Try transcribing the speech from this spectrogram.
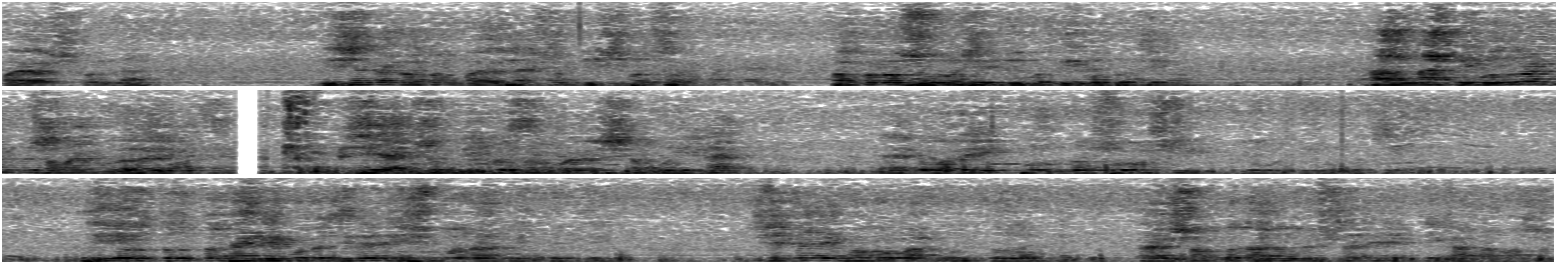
বয়স কল্যাণ। বিশাখা যখন বয়স একশো বিশ বছর। তখনও ষোলশী যুবতীর মতো ছিল। তার নাতি বধুরা কিন্তু সবাই বুড়ো হয়ে গেছে। সে একশো বিশ বছর বয়স্ক মহিলা একেবারেই পূর্ণ ষোড়শী যুবতীর মতো তিনি অত্যন্ত ভেঙে পড়েছিলেন এই সুমনার মৃত্যুতে। সেখানে ভগবান বুদ্ধ তার সম্প্রদান অনুষ্ঠানে একটি গাথা ভাষণ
